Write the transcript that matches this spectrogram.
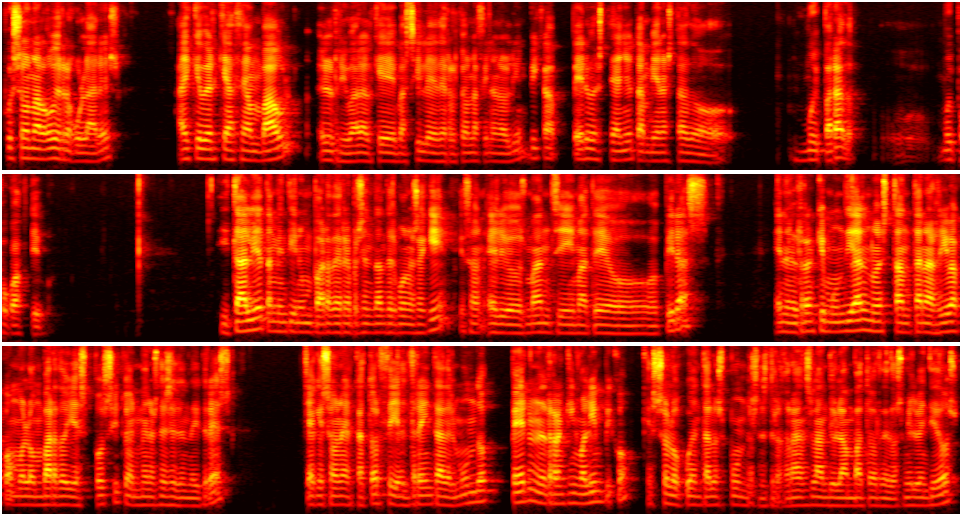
pues son algo irregulares. Hay que ver qué hace Ambaul, el rival al que Basile derrotó en la final olímpica, pero este año también ha estado muy parado, muy poco activo. Italia también tiene un par de representantes buenos aquí, que son Helios Manchi y Mateo Piras. En el ranking mundial no están tan arriba como Lombardo y Espósito en menos de 73, ya que son el 14 y el 30 del mundo, pero en el ranking olímpico, que solo cuenta los puntos desde el Grand Slam de Ulan Bator de 2022,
